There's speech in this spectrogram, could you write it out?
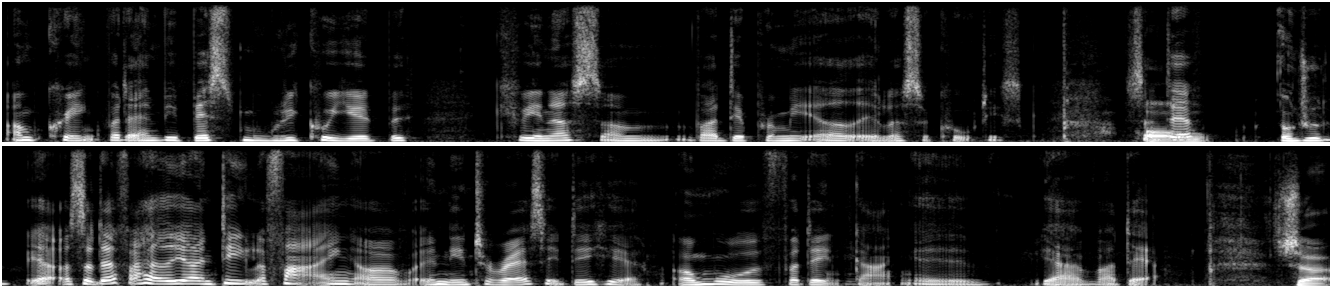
omkring, hvordan vi bedst muligt kunne hjælpe kvinder, som var deprimeret eller psykotisk. Så og, der, undskyld. Ja, og så derfor havde jeg en del erfaring og en interesse i det her område for den gang, øh, jeg var der. Så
